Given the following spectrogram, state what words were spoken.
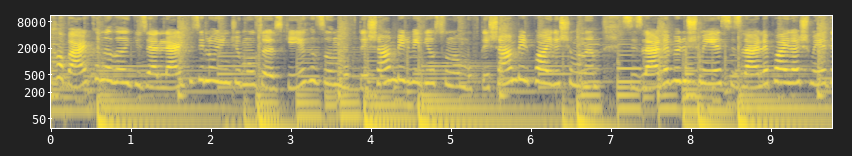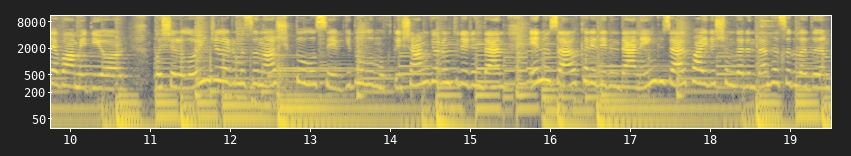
Haber kanalı güzeller güzel oyuncumuz Özge Yıldız'ın muhteşem bir videosunu, muhteşem bir paylaşımını sizlerle bölüşmeye, sizlerle paylaşmaya devam ediyor. Başarılı oyuncularımızın aşk dolu, sevgi dolu muhteşem görüntülerinden, en özel karelerinden, en güzel paylaşımlarından hazırladığım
